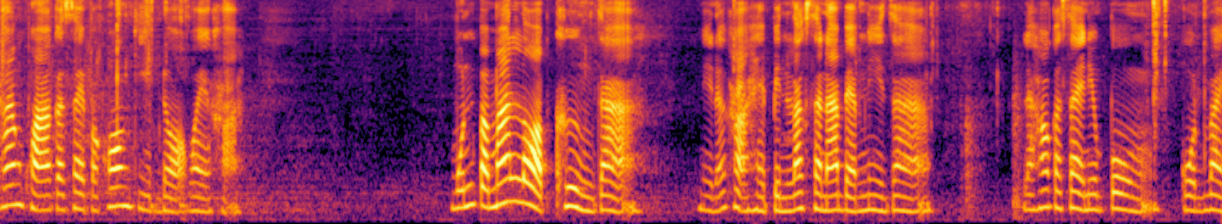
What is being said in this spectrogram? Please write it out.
ทางขวาก็ใส่ประคองกีบดอกไว้ค่ะ หมุนประมาณรอบครึ่งจ้านี่นะค่ะให้เป็นลักษณะแบบนี้จ้าแล้วเขาก็ใส่นิ้วโป้งกดไว้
